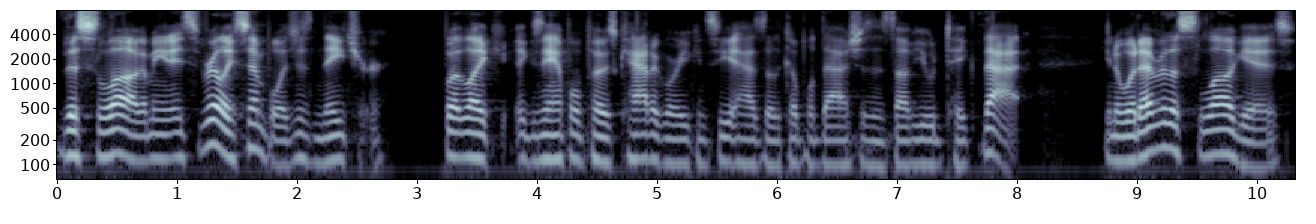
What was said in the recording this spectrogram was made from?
this slug, I mean, it's really simple. It's just nature. But like example post category, you can see it has a couple dashes and stuff. You would take that. You know, whatever the slug is,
